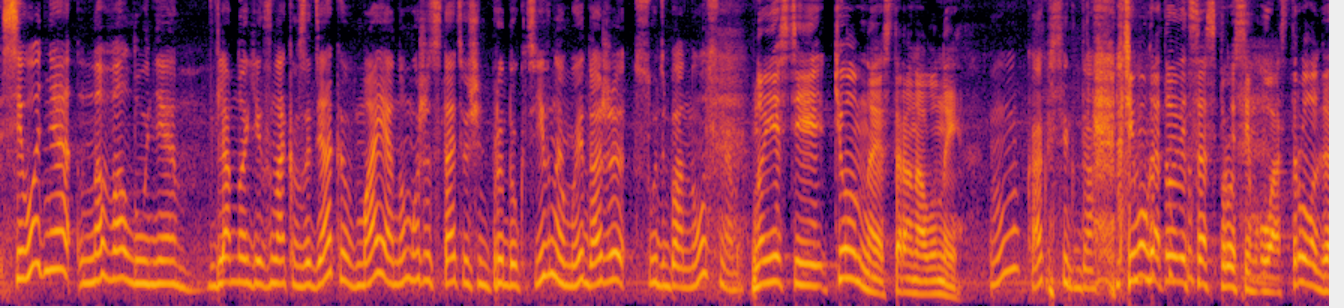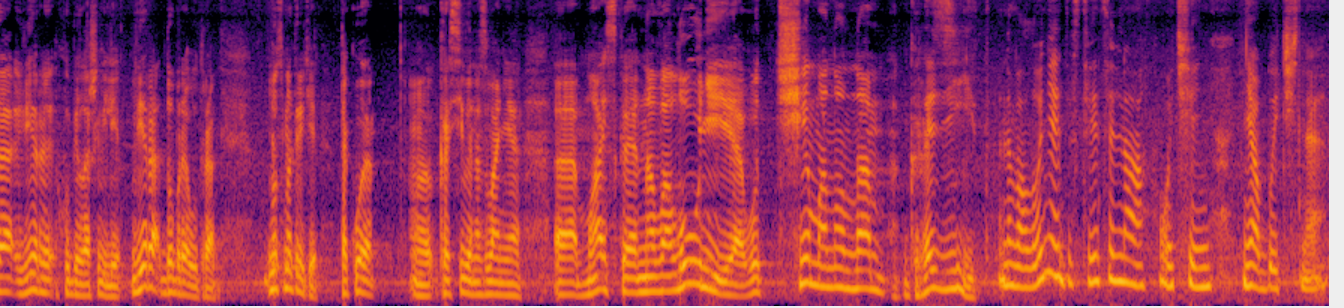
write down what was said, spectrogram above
Сегодня новолуние. Для многих знаков зодиака в мае оно может стать очень продуктивным и даже судьбоносным. Но есть и темная сторона Луны. Ну, как всегда. К чему готовиться, спросим у астролога Веры Хубилашвили. Вера, доброе утро. Ну, смотрите, такое э, красивое название э, «Майское новолуние». Вот чем оно нам грозит? Новолуние действительно очень необычное.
